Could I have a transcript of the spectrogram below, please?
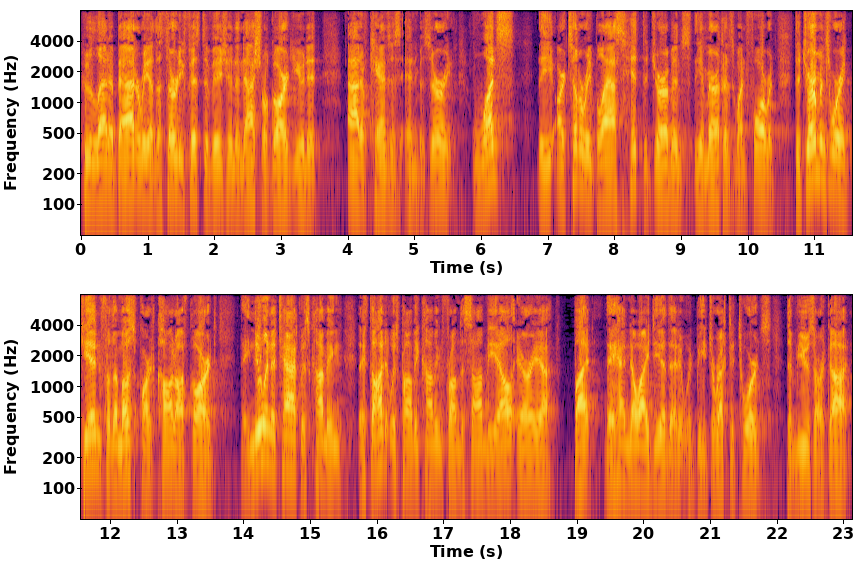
who led a battery of the 35th Division, a National Guard unit out of Kansas and Missouri. Once the artillery blasts hit the Germans, the Americans went forward. The Germans were again, for the most part, caught off guard. They knew an attack was coming. They thought it was probably coming from the Saint Mihiel area, but they had no idea that it would be directed towards the Meuse-Argonne.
